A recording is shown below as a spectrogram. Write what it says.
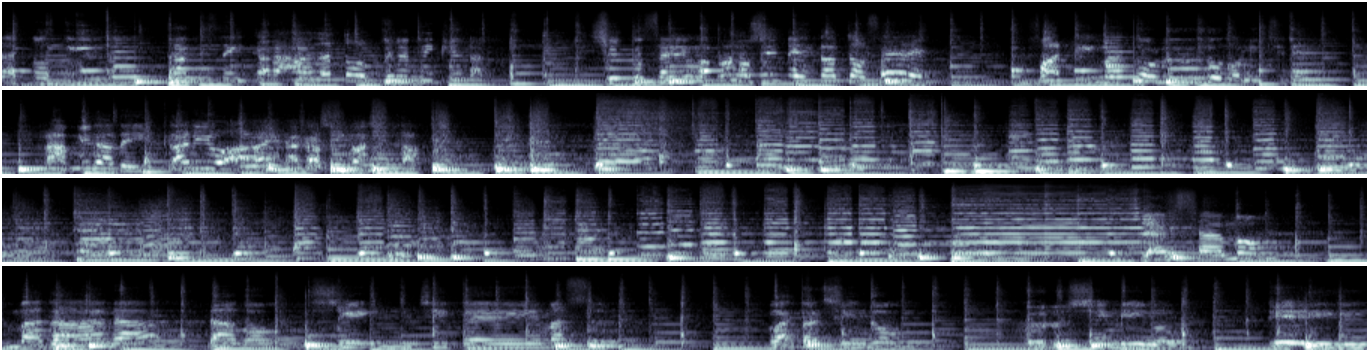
さとに学生からあなたを連れてきた祝戦は楽しんでいた女性ファティマとルードの道で涙で怒りを洗い流しました。今朝もまだあなたを信じています。私の苦しみの原因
